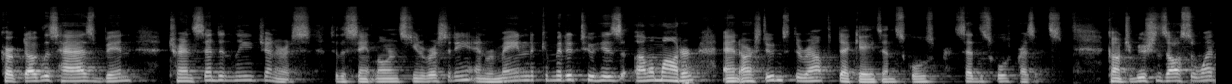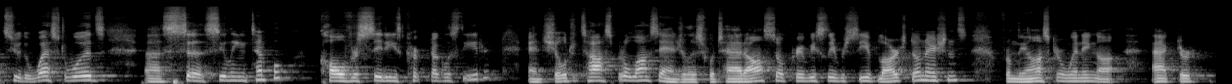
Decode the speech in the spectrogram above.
Kirk Douglas has been transcendently generous to the St. Lawrence University and remained committed to his alma mater and our students throughout the decades, and the schools said the school's presidents. Contributions also went to the Westwoods uh, Selene Temple, Culver City's Kirk Douglas Theater, and Children's Hospital Los Angeles, which had also previously received large donations from the Oscar winning uh, actor,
